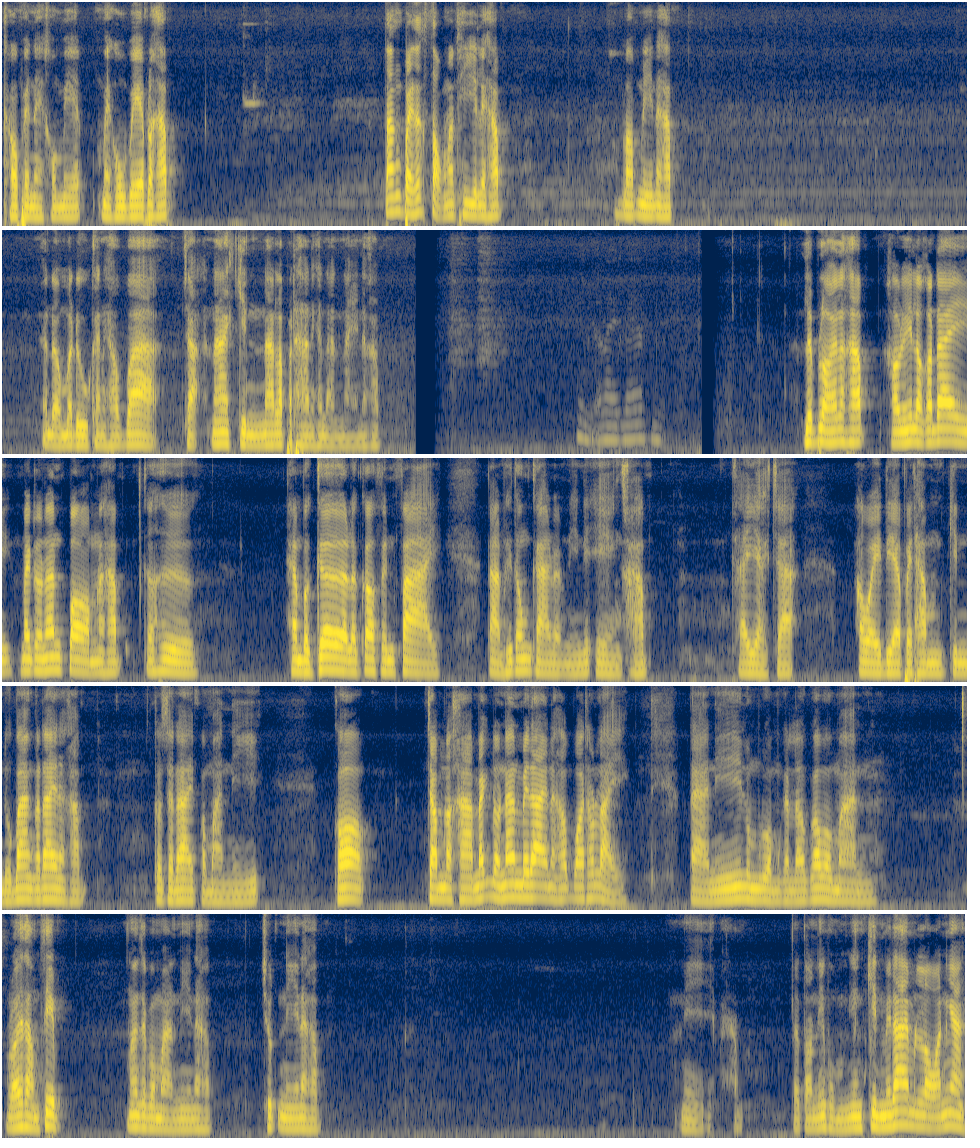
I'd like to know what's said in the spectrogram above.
เข้าไปในไมโครเวฟไมโครเวฟแล้วครับ ตั้งไปสักสองนาทีเลยครับ รอบนี้นะครับ เดี๋ยวมาดูกันครับว่าจะน่ากินน่ารับประทานขนาดไหนนะครับเห็นอะไรแรกเนี่ยเรียบร้อยแล้วครับ คราวนี้เราก็ได้แมคโดนัลล์ปลอมนะครับ ก็คือแฮมเบอร์เกอร์แล้วก็เฟรนช์ฟรายตามที่ต้องการแบบนี้นี่เองครับ ใครอยากจะเอาไอเดียไปทำกินดูบ้างก็ได้นะครับ ก็จะได้ประมาณนี้ ก็จำราคาแมคโดนัลล์ไม่ได้นะครับว่าเท่าไหร่ แต่อันนี้รวมๆกันแล้วก็ประมาณร้อยสามสิบ น่าจะประมาณนี้นะครับ ชุดนี้นะครับ นี่นะครับ แต่ตอนนี้ผมยังกินไม่ได้มันร้อนไง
